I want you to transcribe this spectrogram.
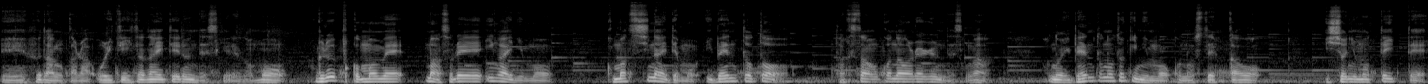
えー普段から置いていただいてるんですけれどもグループこまめまあそれ以外にも小松市内でもイベントとたくさん行われるんですがこのイベントの時にもこのステッカーを一緒に持って行って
